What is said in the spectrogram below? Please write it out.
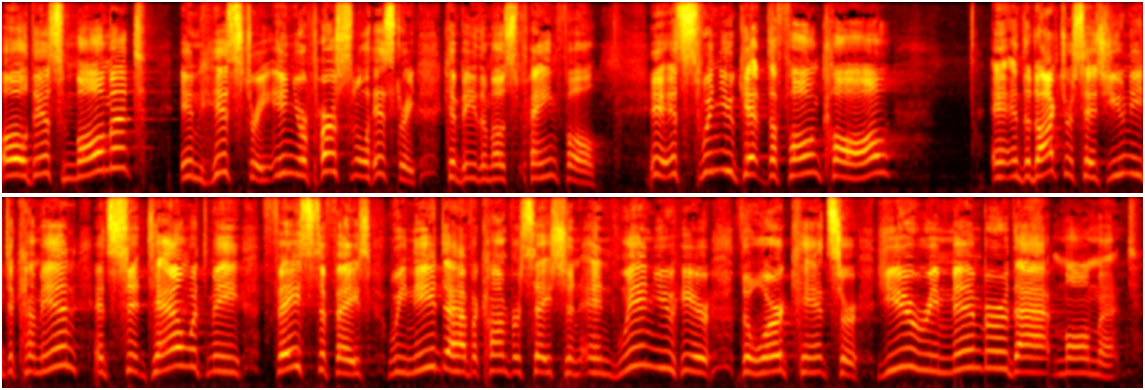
Oh, this moment in history, in your personal history, can be the most painful. It's when you get the phone call and the doctor says, You need to come in and sit down with me face to face. We need to have a conversation. And when you hear the word cancer, you remember that moment.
